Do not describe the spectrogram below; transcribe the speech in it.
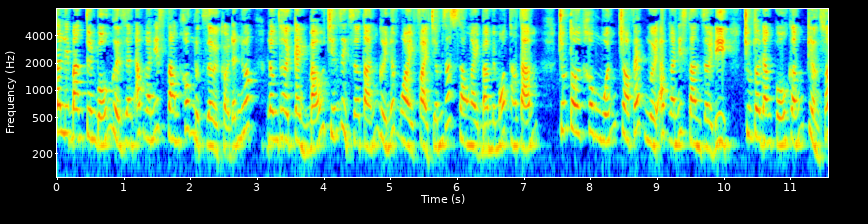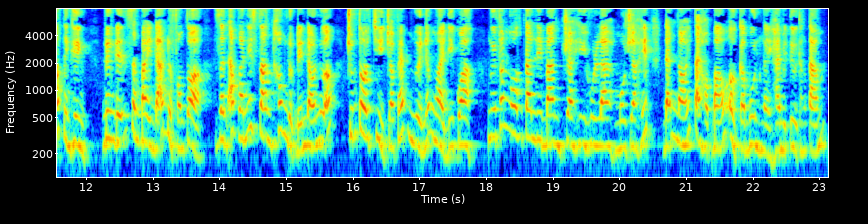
Taliban tuyên bố người dân Afghanistan không được rời khỏi đất nước, đồng thời cảnh báo chiến dịch sơ tán người nước ngoài phải chấm dứt sau ngày 31 tháng 8. Chúng tôi không muốn cho phép người Afghanistan rời đi, chúng tôi đang cố gắng kiểm soát tình hình. Đừng đến sân bay đã được phong tỏa, dân Afghanistan không được đến đó nữa, chúng tôi chỉ cho phép người nước ngoài đi qua. Người phát ngôn Taliban Jahihullah Mojahid đã nói tại họp báo ở Kabul ngày 24 tháng 8.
